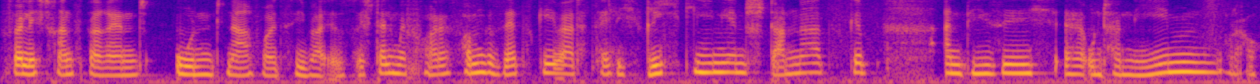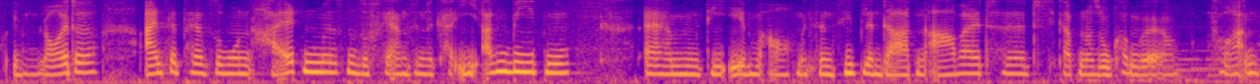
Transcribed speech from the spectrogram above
völlig transparent und nachvollziehbar ist. Ich stelle mir vor, dass es vom Gesetzgeber tatsächlich Richtlinien, Standards gibt, an die sich äh, Unternehmen oder auch eben Leute, Einzelpersonen halten müssen, sofern sie eine KI anbieten ähm, die eben auch mit sensiblen Daten arbeitet. Ich glaube, nur so kommen wir voran.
